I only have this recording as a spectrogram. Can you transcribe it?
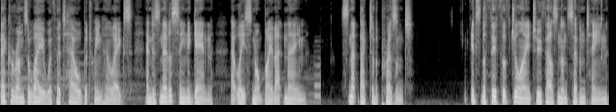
Becca runs away with her tail between her legs and is never seen again, at least not by that name. Snap back to the present. It's the 5th of July 2017,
